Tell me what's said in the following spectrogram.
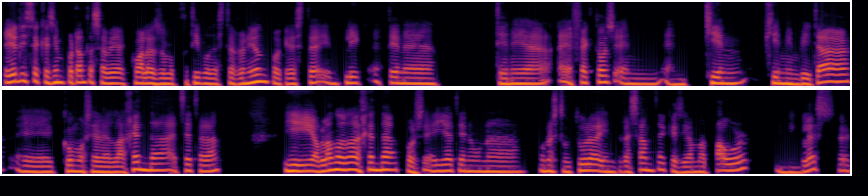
Ella dice que es importante saber cuál es el objetivo de esta reunión porque este implica, tiene, tiene efectos en, en quién, quién invitar, eh, cómo será la agenda, etcétera. Y hablando de la agenda, pues ella tiene una, una estructura interesante que se llama Power en inglés, eh,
